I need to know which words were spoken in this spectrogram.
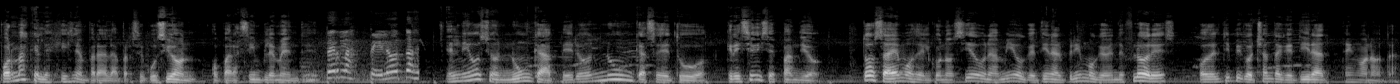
Por más que legislen para la persecución o para simplemente las pelotas, el negocio nunca, pero nunca se detuvo. Creció y se expandió Todos sabemos del conocido de un amigo que tiene al primo que vende flores o del típico chanta que tira tengo nota.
